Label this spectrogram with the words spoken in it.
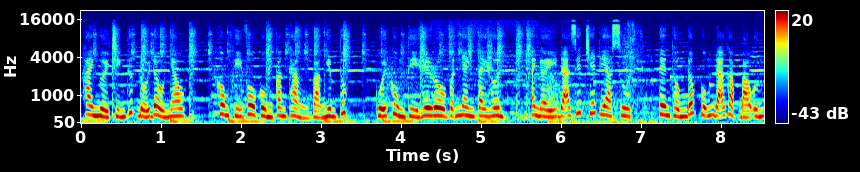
Hai người chính thức đối đầu nhau. Không khí vô cùng căng thẳng và nghiêm túc. Cuối cùng thì Hero vẫn nhanh tay hơn. Anh ấy đã giết chết Yasu. Tên thống đốc cũng đã gặp báo ứng.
